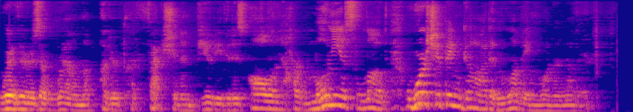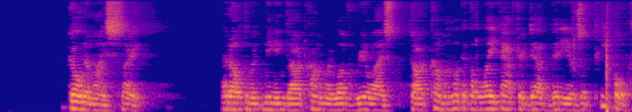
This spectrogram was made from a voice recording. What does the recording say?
where there is a realm of utter perfection and beauty that is all in harmonious love, worshiping God and loving one another. Go to my site at ultimatemeaning.com or loverealized.com and look at the life after death videos of people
